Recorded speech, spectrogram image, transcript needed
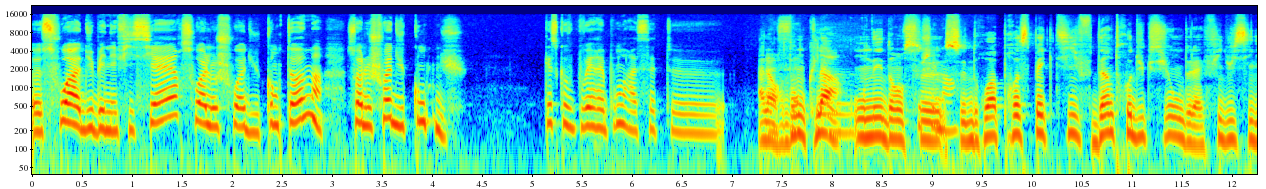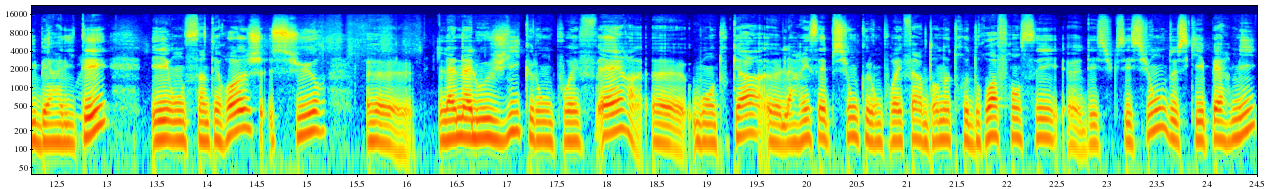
euh, soit du bénéficiaire, soit le choix du quantum, soit le choix du contenu. Qu'est-ce que vous pouvez répondre à cette... Euh, Alors donc là, on est dans ce, droit prospectif d'introduction de la fiducie libéralité et on s'interroge sur l'analogie que l'on pourrait faire, euh, ou en tout cas euh, la réception que l'on pourrait faire dans notre droit français euh, des successions de ce qui est permis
